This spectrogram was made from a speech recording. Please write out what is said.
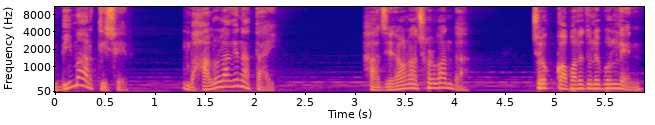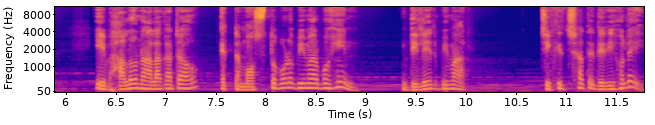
বিমার কিসের? ভালো লাগে না তাই। হাজিরাও না ছড়বান্দা। চোখ কপালে তুলে বললেন এই ভালো না লাগাটাও একটা মস্ত বড় বিমার বহিন, দিলের বিমার। চিকিৎসাতে দেরি হলে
